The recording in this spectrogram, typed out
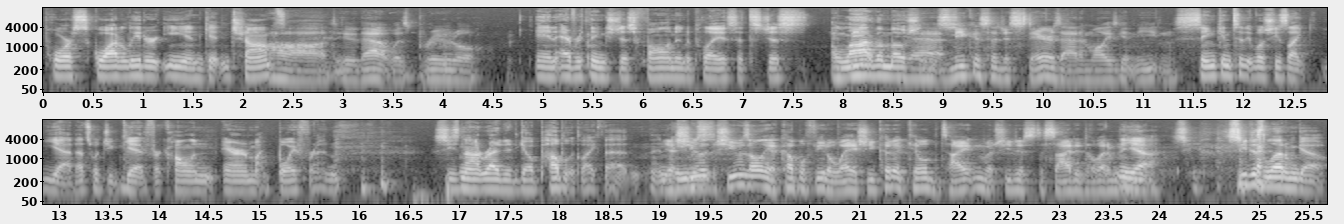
poor squad leader Ian getting chomped. Oh, dude, that was brutal. and everything's just falling into place. It's just a And lot Mi- of emotions. Yeah, Mikasa just stares at him while he's getting eaten. Sink into the well. She's like, yeah, that's what you get for calling Eren my boyfriend. she's not ready to go public like that. And Yeah, he she was, she was only a couple feet away. She could have killed the Titan, but she just decided to let him. Yeah. She, she just let him go.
